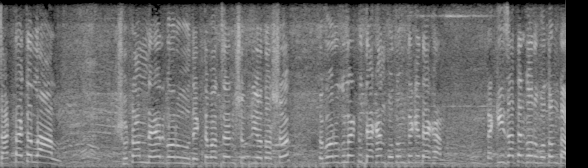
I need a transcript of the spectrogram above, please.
চারটাই তো লাল। সুটাম দেহের গরু, দেখতে পাচ্ছেন, সুপ্রিয় দর্শক। তো গরুগুলো একটু দেখান, প্রথম থেকে দেখান। তা কি জাতের গরু প্রথমটা?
